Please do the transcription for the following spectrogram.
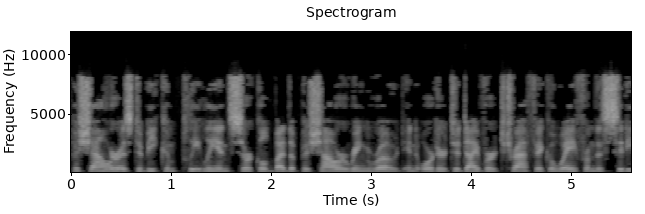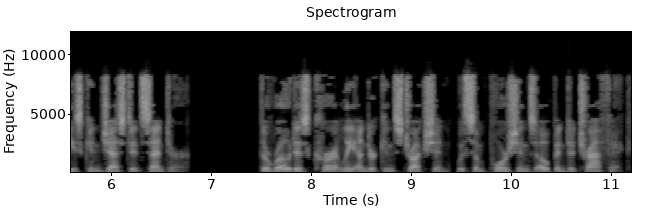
Peshawar is to be completely encircled by the Peshawar Ring Road in order to divert traffic away from the city's congested center. The road is currently under construction, with some portions open to traffic.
